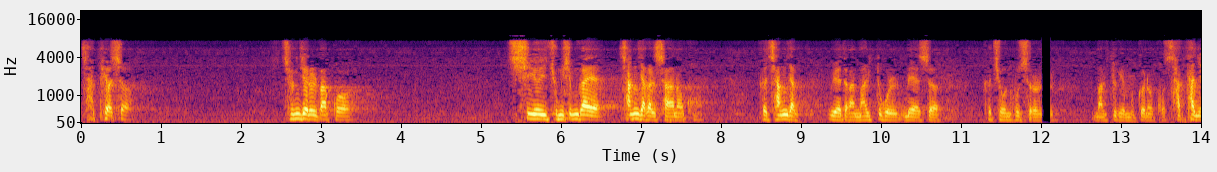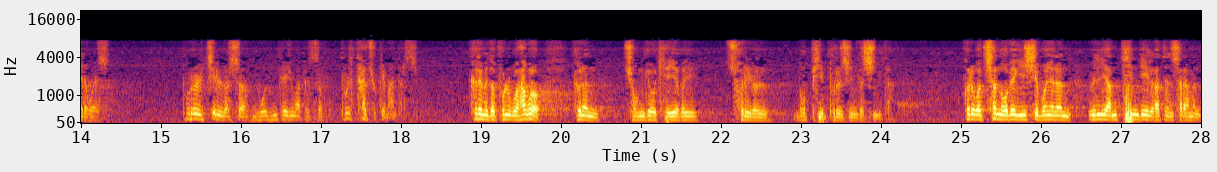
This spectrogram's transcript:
잡혀서 정죄를 받고 시의 중심가에 장작을 쌓아놓고 그 장작 위에다가 말뚝을 매서 그 좋은 후스를 말뚝에 묶어놓고 사탄이라고 해서 불을 찔러서 모든 대중 앞에서 불타 죽게 만들었습니다. 그럼에도 불구하고 그는 종교 개혁의 소리를 높이 부르신 것입니다. 그리고 1525년은 윌리엄 틴데일 같은 사람은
